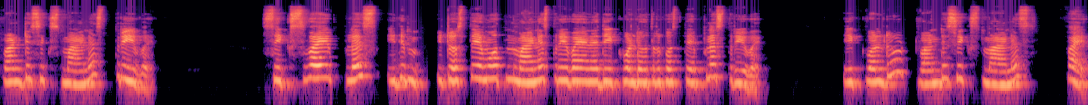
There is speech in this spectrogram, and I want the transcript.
twenty six minus three y. Six y plus ఇది ఇటు వస్తే ఏమవుతుంది? మైనస్ త్రీ వై అనేది ఈక్వల్ టు ఇవతలకు వస్తే plus three y. Equal to twenty six minus five.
